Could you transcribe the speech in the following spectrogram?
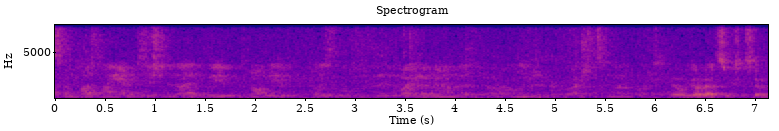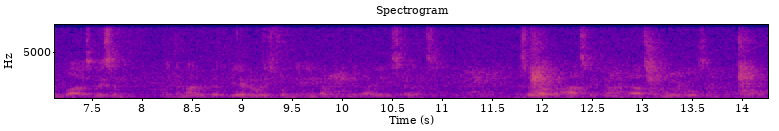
some players playing out of position today. We're not really pleased with the way they went under unlimited uh, preparations in those players. Yeah, we've got about six or seven players missing at the moment, but yeah, everybody's putting their hand up in today, yeah, so that's, that's all I can ask. I can't ask for miracles and. Um,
